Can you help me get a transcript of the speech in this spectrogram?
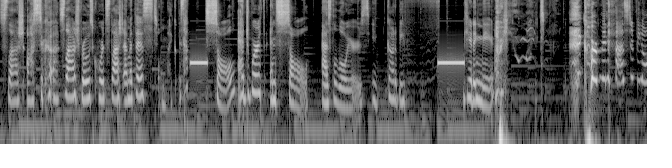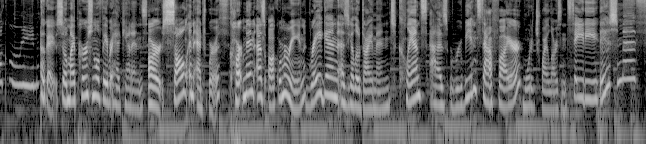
slash Ostica slash Rose Quartz slash Amethyst. Oh my god. Is that Saul? Edgeworth and Saul as the lawyers. You gotta be kidding me. Are you? Cartman has to be Aquamarine. Okay, so my personal favorite headcanons are Saul and Edgeworth, Cartman as Aquamarine, Reagan as Yellow Diamond, Klance as Ruby and Sapphire, Mordecai, Lars and Sadie, Bismuth,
